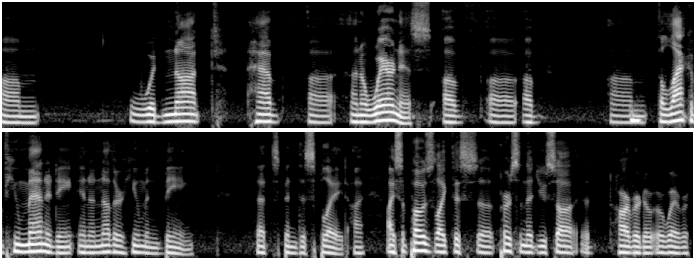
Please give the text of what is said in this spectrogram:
um, would not have uh, an awareness of uh, of um, the lack of humanity in another human being that's been displayed. I I suppose like this uh, person that you saw at Harvard or, or wherever,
